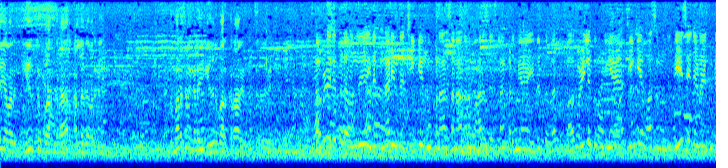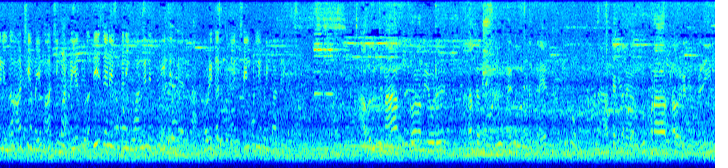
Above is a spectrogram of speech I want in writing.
கவனத்தை அவர் ஈர்க்க பார்க்கிறார் அல்லது அவர்களின் விமர்சனங்களை எதிர்பார்க்கிறார் என்று கருத வேண்டும் தமிழகத்துல வந்து இதுக்கு முன்னாடி இருந்த கே மூப்பனார் சனாதனம் ஆர்எஸ்எஸ் எல்லாம் கடுமையா எதிர்த்தவர். அவர் வழியில் இருக்கக்கூடிய கே வாசன் வந்து தேசிய ஜனநாயக கூட்டணியில் தான் ஆட்சி அமையும். ஆட்சி மாற்றம் ஏற்படும். தேசிய ஜனநாயக கூட்டணிக்கு வாங்கன்னு பேசியிருக்காரு. அவருடைய கருத்துக்களையும் செயல்படுத்தி எப்படி பார்க்குறீங்க? அவருக்கு நான் தோழமையோடு நல்லெண்ணோடு வேண்டுகோள் விடுக்கிறேன் மக்கள் தலைவர் மூப்பனார் அவர்களின் வழியில்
